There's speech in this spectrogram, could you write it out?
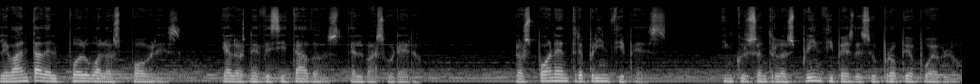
levanta del polvo a los pobres y a los necesitados del basurero. Los pone entre príncipes, incluso entre los príncipes de su propio pueblo.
